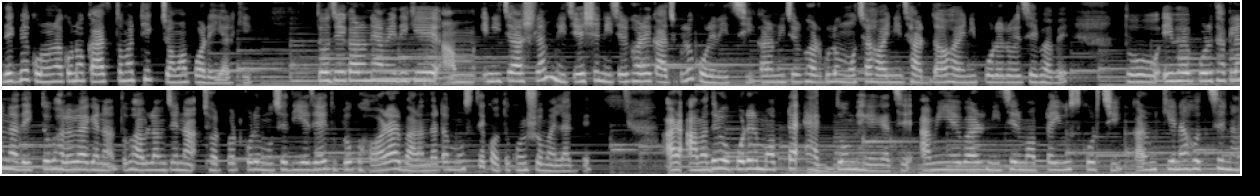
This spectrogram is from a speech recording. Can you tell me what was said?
দেখবে কোনো না কোনো কাজ তোমার ঠিক জমা পড়েই আর কি। তো যে কারণে আমি এদিকে নিচে আসলাম। নিচে এসে নিচের ঘরে কাজগুলো করে নিচ্ছি। কারণ নিচের ঘরগুলো মোছা হয়নি, ঝাড় দেওয়া হয়নি, পড়ে রয়েছে এইভাবে তো এইভাবে পড়ে থাকলে না দেখতেও ভালো লাগে না। তো ভাবলাম যে না, ঝটপট করে মুছে দিয়ে যাই। দুটো ঘর আর বারান্দাটা মুছতে কতক্ষণ সময় লাগবে? আর আমাদের ওপরের মপটা একদম ভেঙে গেছে। আমি এবার নিচের মপটা ইউজ করছি, কারণ কেনা হচ্ছে না।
